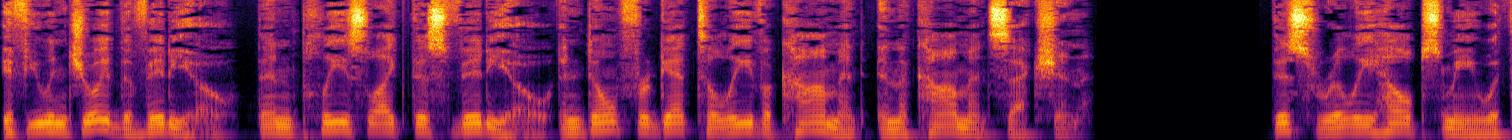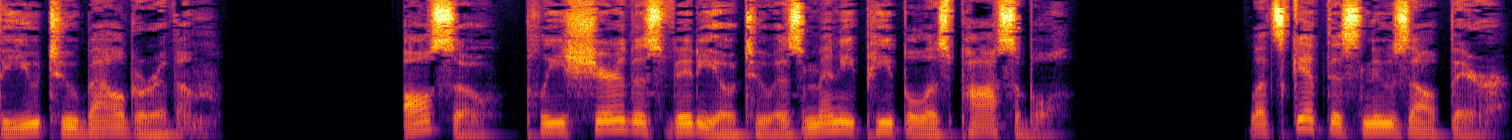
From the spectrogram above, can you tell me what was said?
If you enjoyed the video, then please like this video and don't forget to leave a comment in the comment section. This really helps me with the YouTube algorithm. Also, please share this video to as many people as possible. Let's get this news out there.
